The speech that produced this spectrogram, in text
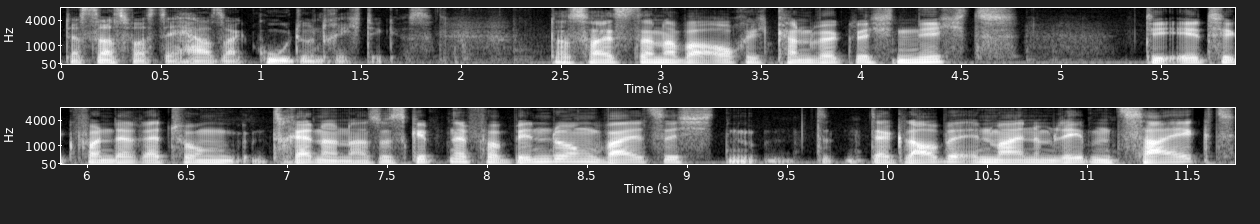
dass das, was der Herr sagt, gut und richtig ist. Das heißt dann aber auch, ich kann wirklich nicht die Ethik von der Rettung trennen. Also es gibt eine Verbindung, weil sich der Glaube in meinem Leben zeigt,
